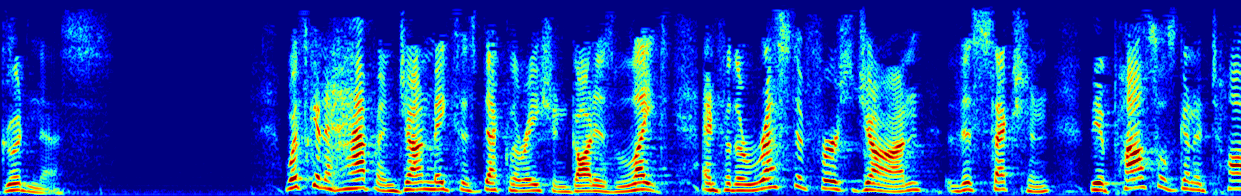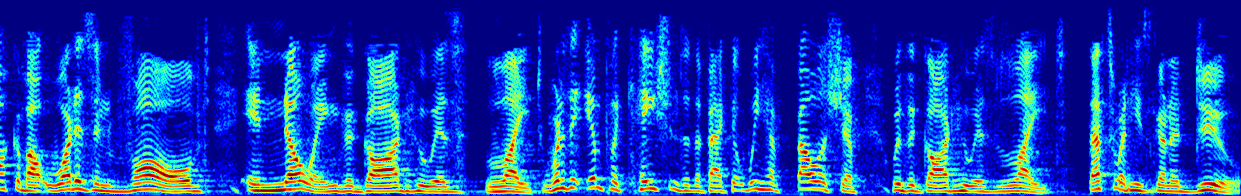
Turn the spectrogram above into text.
goodness. What's going to happen? John makes this declaration God is light. And for the rest of 1 John, this section, the apostle is going to talk about what is involved in knowing the God who is light. What are the implications of the fact that we have fellowship with the God who is light? That's what he's going to do.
